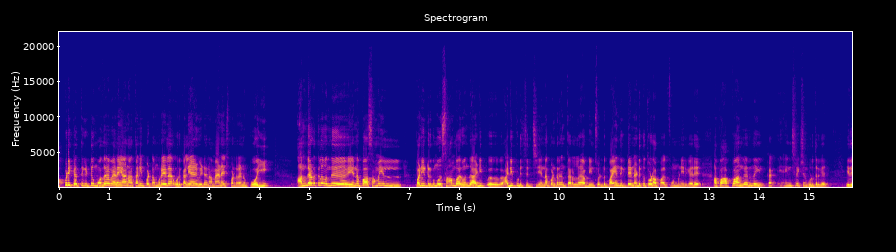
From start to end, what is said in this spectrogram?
அப்படி கற்றுக்கிட்டு முதல் வேலையாக நான் தனிப்பட்ட முறையில் ஒரு கல்யாண வீட்டை நான் மேனேஜ் பண்ணுறேன்னு போய் அந்த இடத்துல வந்து என்னப்பா சமையல் பண்ணிகிட்டு இருக்கும்போது சாம்பார் வந்து அடிப்பு அடி பிடிச்சிருச்சு என்ன பண்ணுறதுன்னு தெரில அப்படின்னு சொல்லிட்டு பயந்துக்கிட்டே நடுக்கத்தோட அப்பாவுக்கு ஃபோன் பண்ணியிருக்காரு. அப்போ அப்பா அங்கேருந்து இன்ஸ்ட்ரக்ஷன் கொடுத்துருக்காரு. இது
